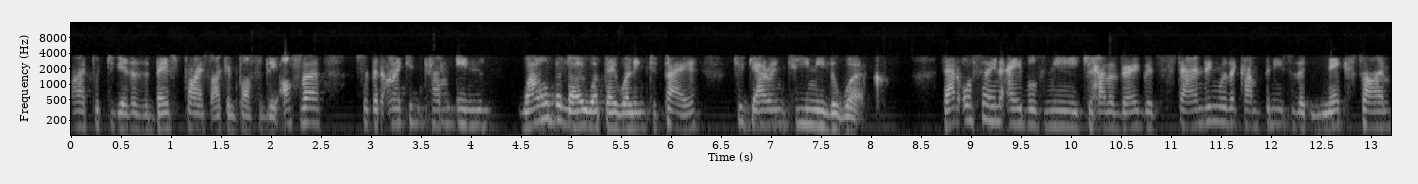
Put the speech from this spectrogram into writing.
I put together the best price I can possibly offer so that I can come in well below what they're willing to pay to guarantee me the work. That also enables me to have a very good standing with the company so that next time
